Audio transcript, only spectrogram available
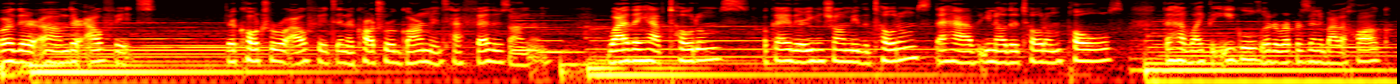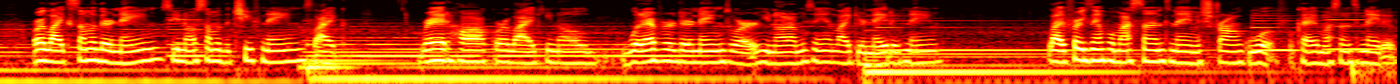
or their um, their outfits, their cultural outfits and their cultural garments have feathers on them? Why they have totems? Okay, they're even showing me the totems that have you know their totem poles that have like the eagles or they're represented by the hawk or like some of their names, you know, some of the chief names like Red Hawk or like, you know, whatever their names were, you know what I'm saying? Like your native name. Like for example, my son's name is Strong Wolf, okay? My son's native.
